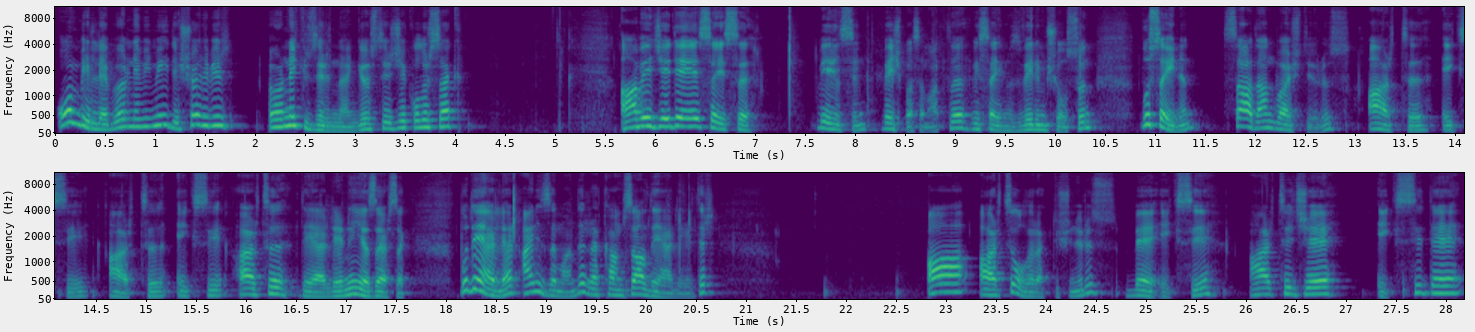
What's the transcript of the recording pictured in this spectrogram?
11 ile bölünebilmeyi de şöyle bir örnek üzerinden gösterecek olursak ABCDE sayısı verilsin. 5 basamaklı bir sayımız verilmiş olsun. Bu sayının sağdan başlıyoruz. Artı, eksi, artı, eksi, artı değerlerini yazarsak. Bu değerler aynı zamanda rakamsal değerleridir. A artı olarak düşünürüz. B eksi, artı C, eksi D,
